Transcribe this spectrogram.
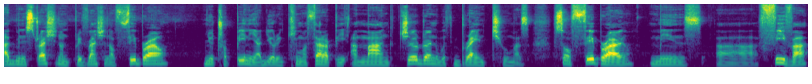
administration on prevention of febrile neutropenia during chemotherapy among children with brain tumors. So febrile means uh, fever,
